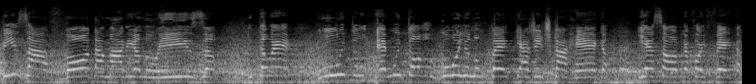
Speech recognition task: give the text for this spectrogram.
bisavô da Maria Luísa. Então muito, é muito orgulho no peito que a gente carrega. E essa obra foi feita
